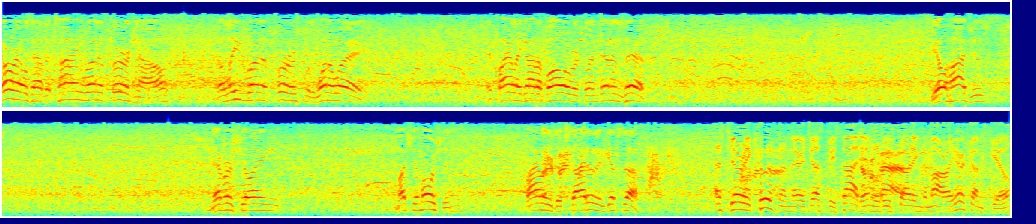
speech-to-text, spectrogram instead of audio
The Orioles have the tying run at third now. The lead run at first with one away. They finally got a ball over Clendenon's head. Gil Hodges never showing much emotion. Finally, he's excited and gets up. That's Jerry Koosman there just beside him. Will be starting tomorrow. Here comes Gil.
